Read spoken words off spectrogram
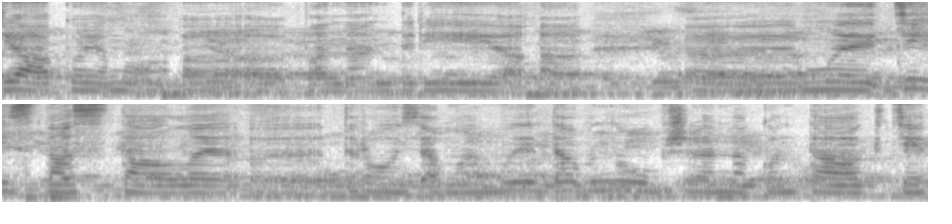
Дякуємо, е, пане Андрій. Е, е, Ми дійсно стали друзями. Ми давно вже на контакті,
